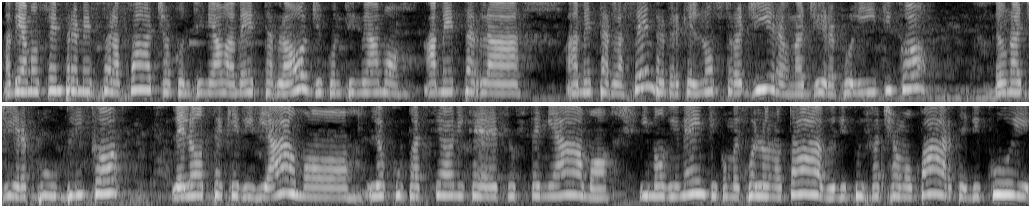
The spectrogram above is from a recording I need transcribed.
abbiamo sempre messo la faccia, continuiamo a metterla oggi, continuiamo a metterla, a metterla sempre perché il nostro agire è un agire politico è un agire pubblico, le lotte che viviamo, le occupazioni che sosteniamo, i movimenti come quello Notavo di cui facciamo parte, di cui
